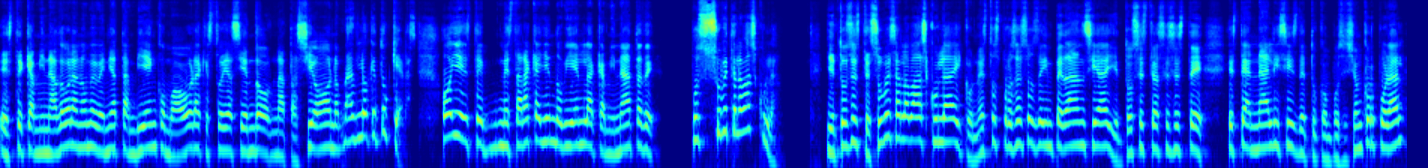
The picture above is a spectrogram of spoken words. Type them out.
este caminadora no me venía tan bien como ahora que estoy haciendo natación, lo que tú quieras. Oye, este me estará cayendo bien la caminata de pues súbete a la báscula. Y entonces te subes a la báscula y con estos procesos de impedancia y entonces te haces este, este análisis de tu composición corporal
